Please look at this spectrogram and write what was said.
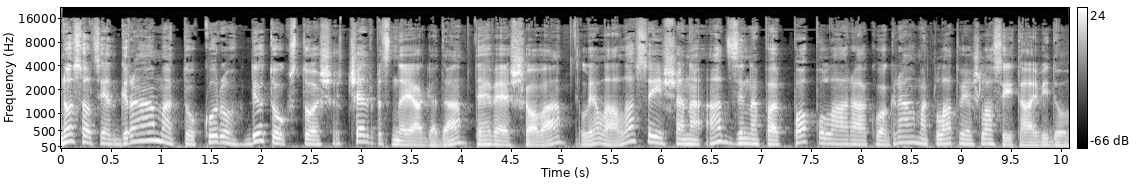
Nosauciet grāmatu, kuru 2014. gadā TV šovā Lielā lasīšana atzina par populārāko grāmatu latviešu lasītāju vidū.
